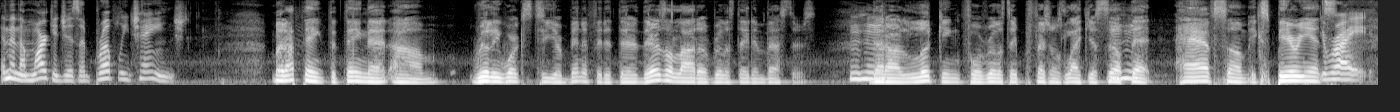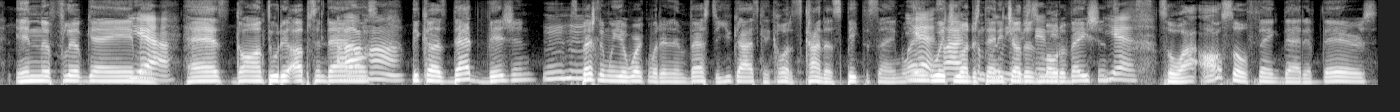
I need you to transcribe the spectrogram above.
And then the market just abruptly changed. But I think the thing that um, really works to your benefit is there. There's a lot of real estate investors Mm-hmm. that are looking for real estate professionals like yourself that have some experience Right. in the flip game Yeah. and has gone through the ups and downs Uh-huh. because that vision Mhm. especially when you're working with an investor you guys can kind of speak the same language Yes, language I you understand each other's understand it. motivations Yes. so i also think that if there's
